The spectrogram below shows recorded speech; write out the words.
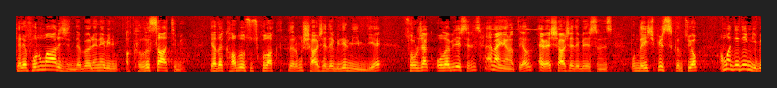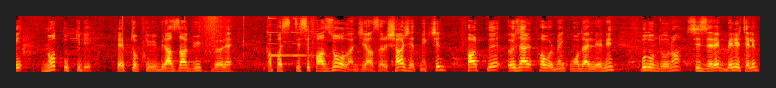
telefonum haricinde böyle ne bileyim akıllı saatimi ya da kablosuz kulaklıklarımı şarj edebilir miyim diye soracak olabilirsiniz. Hemen yanıtlayalım. Evet şarj edebilirsiniz. Bunda hiçbir sıkıntı yok. Ama dediğim gibi notebook gibi, laptop gibi biraz daha büyük böyle kapasitesi fazla olan cihazları şarj etmek için farklı özel powerbank modellerinin bulunduğunu sizlere belirtelim.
